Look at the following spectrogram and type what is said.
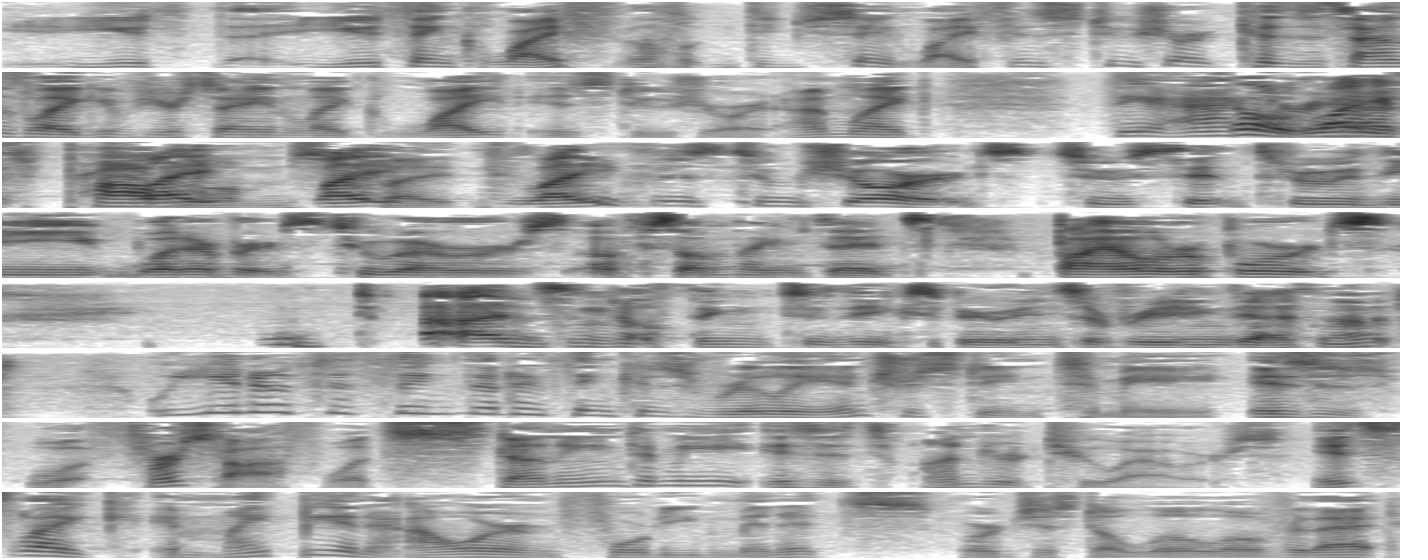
You th- you think life? Did you say life is too short? Because it sounds like if you're saying like light is too short, I'm like the actor No, life, has problems, life, but life, life is too short to sit through the whatever it's two hours of something that Bio reports adds nothing to the experience of reading Death Note. Well, you know, the thing that I think is really interesting to me is, is what, first off, what's stunning to me is it's under two hours. It's like, it might be an hour and 40 minutes or just a little over that.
